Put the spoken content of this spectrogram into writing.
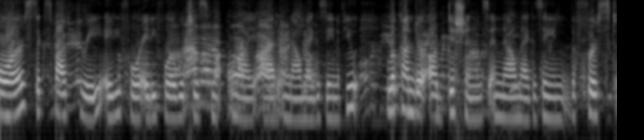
or 653-8484, which is my, my, ad in Now Magazine. If you look under auditions in Now Magazine, the first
